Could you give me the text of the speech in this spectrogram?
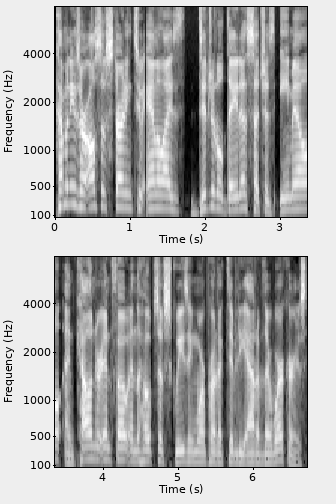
Companies are also starting to analyze digital data such as email and calendar info in the hopes of squeezing more productivity out of their workers.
